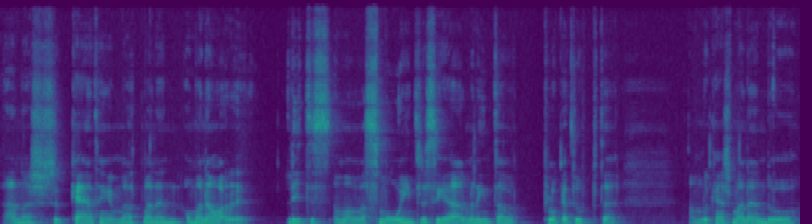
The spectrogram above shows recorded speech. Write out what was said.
annars så kan jag tänka mig att man, en, om man har lite, om man var småintresserad men inte har plockat upp det. Då kanske man ändå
